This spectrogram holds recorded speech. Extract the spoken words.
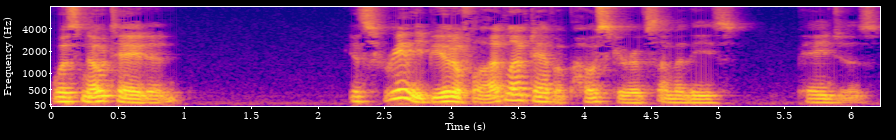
was notated. It's really beautiful. I'd love to have a poster of some of these pages.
